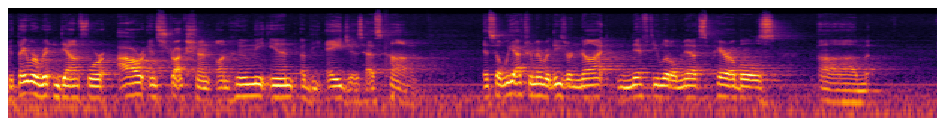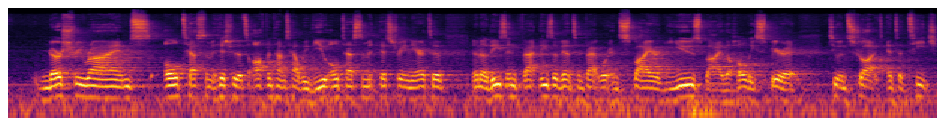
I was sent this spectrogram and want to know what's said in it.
but they were written down for our instruction on whom the end of the ages has come. And so we have to remember these are not nifty little myths, parables, um, nursery rhymes, Old Testament history. That's oftentimes how we view Old Testament history and narrative. No, no, these in fact, these events in fact were inspired, used by the Holy Spirit to instruct and to teach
